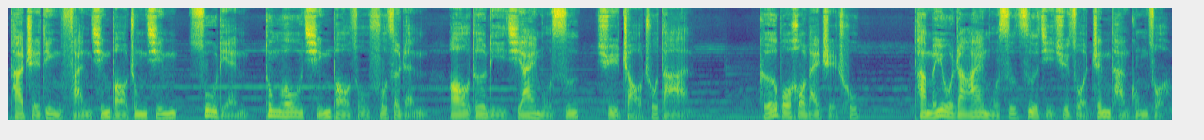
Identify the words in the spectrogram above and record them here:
他指定反情报中心苏联东欧情报组负责人奥德里奇·埃姆斯去找出答案。格伯后来指出，他没有让埃姆斯自己去做侦探工作，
